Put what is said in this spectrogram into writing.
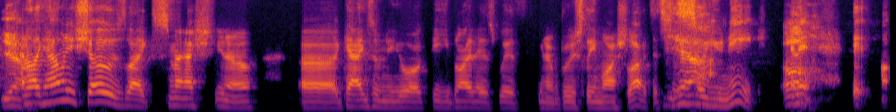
Yeah, and like how many shows like smash, you know, uh, Gangs of New York, Peaky Blinders with you know Bruce Lee martial arts. It's just yeah. so unique. Oh. And it, it,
